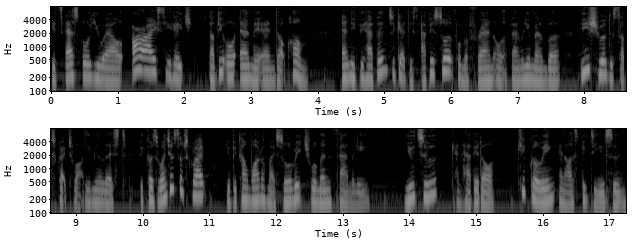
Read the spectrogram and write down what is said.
It's S O U L R I C H W O M A N.com. And if you happen to get this episode from a friend or a family member, be sure to subscribe to our email list because once you subscribe, you become one of my Soul Rich Woman family. You too can have it all. Keep going, and I'll speak to you soon.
